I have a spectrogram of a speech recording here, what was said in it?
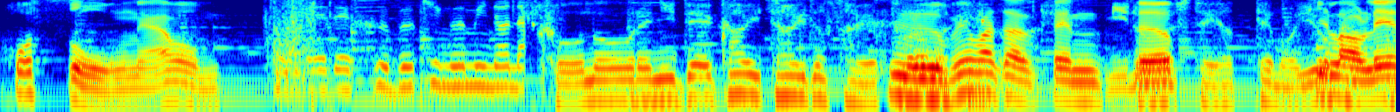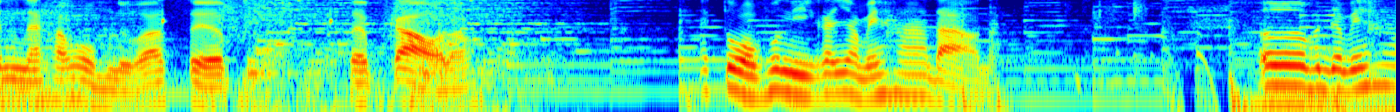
โคตรสูงนะครับผมคือไม่ว่าจะเป็นเซิร์ฟที่เราเล่นนะครับผมหรือว่าเซิร์ฟเซิร์ฟเก่านะไอตัวพวกนี้ก็ยังไม่ห้าดาวนะ เออ มันจะไม่ห้า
